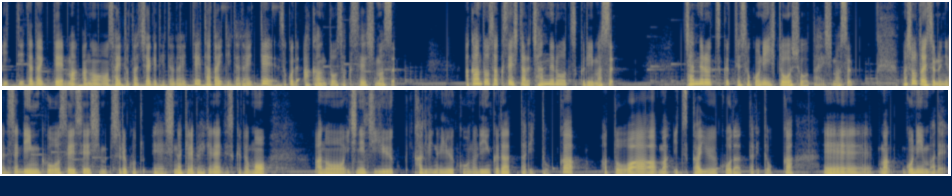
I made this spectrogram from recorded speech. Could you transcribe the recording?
行っていただいて、まあ、あのサイト立ち上げていただいて、叩いていただいて、そこでアカウントを作成します。アカウントを作成したらチャンネルを作ります。チャンネルを作ってそこに人を招待します。まあ、招待するにはですね、リンクを生成すること、えー、しなければいけないんですけども、あの1日限りの有効のリンクだったりとか、あとは、まあ、5日有効だったりとか、えーまあ、5人まで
